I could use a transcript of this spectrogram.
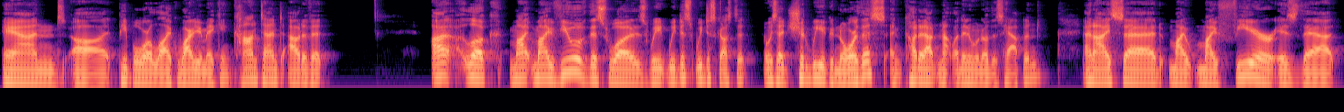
and uh, people were like, "Why are you making content out of it?" I, look, my, my view of this was we we just we discussed it and we said, should we ignore this and cut it out and not let anyone know this happened? And I said, my my fear is that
